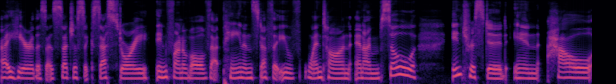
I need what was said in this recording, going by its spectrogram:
I hear this as such a success story in front of all of that pain and stuff that you've went on and I'm so interested in how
